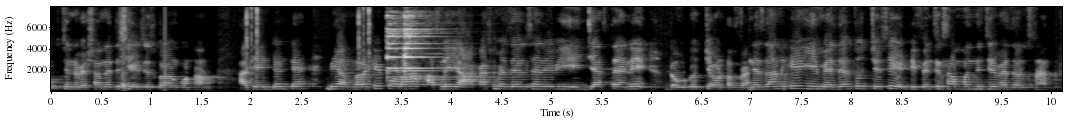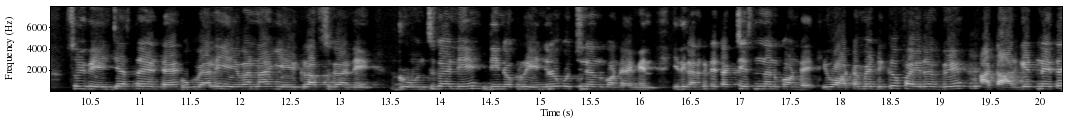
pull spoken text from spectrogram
ఒక చిన్న విషయాన్ని అయితే షేర్ చేసుకోవాలనుకుంటున్నాను. అదేంటంటే మీ అందరికీ కూడా అసలు ఈ ఆకాశ మిజైల్స్ అనేవి ఏం చేస్తాయని డౌట్ వచ్చే ఉంటుంది నిజానికి ఈ మిజైల్స్ వచ్చేసి డిఫెన్స్కి సంబంధించిన మిజైల్స్ సో ఇవి ఏం చేస్తాయంటే ఒకవేళ ఏమన్నా ఎయిర్ క్రాఫ్ట్స్ కానీ డ్రోన్స్ కానీ దీని ఒక రేంజ్లోకి వచ్చింది అనుకోండి. ఐ మీన్ ఇది కనుక డిటెక్ట్ చేసింది అనుకోండి ఇవి ఆటోమేటిక్గా ఫైర్ అవ్వి ఆ టార్గెట్ని అయితే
